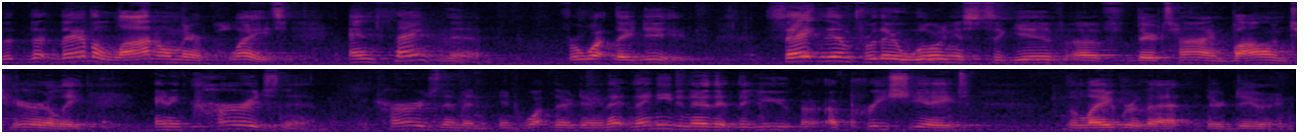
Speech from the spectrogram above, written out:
They have a lot on their plates. And thank them for what they do. Thank them for their willingness to give of their time voluntarily and encourage them encourage them in, in what they're doing. They, they need to know that, that you appreciate the labor that they're doing.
